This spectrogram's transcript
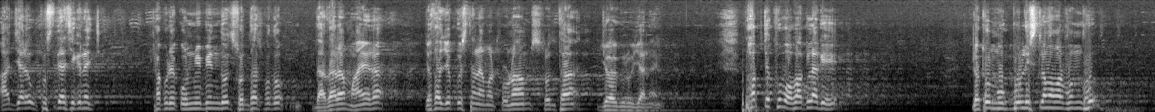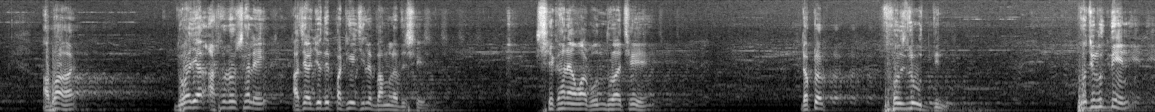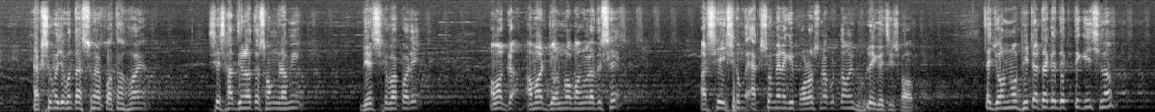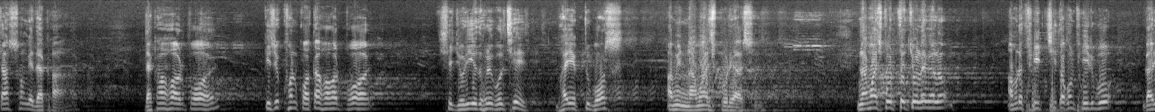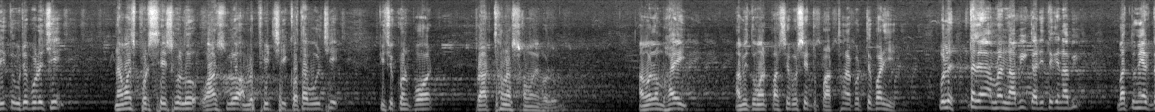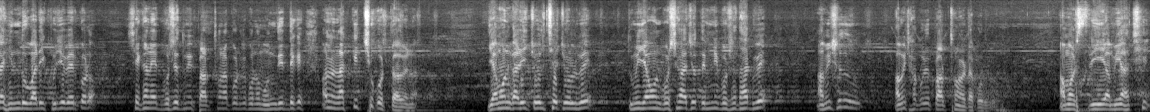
আজ যারা উপস্থিত আছে এখানে ঠাকুরের কর্মীবৃন্দ, শ্রদ্ধাস্পদ, দাদারা, মায়েরা, যথাযোগ্য স্থানে আমার প্রণাম, শ্রদ্ধা, জয়গুরু জানাই। ভাবতে খুব অবাক লাগে, ডক্টর মকবুল ইসলাম আমার বন্ধু, আবার দু হাজার আঠারো সালে আচার্যদেব পাঠিয়েছিলেন বাংলাদেশে। সেখানে আমার বন্ধু আছে ডক্টর ফজলু উদ্দিন ফজলু উদ্দিন একসময় যখন তার সঙ্গে কথা হয়, সে স্বাধীনতা সংগ্রামী, দেশ সেবা করে, আমার আমার জন্ম বাংলাদেশে, আর সেই সঙ্গে একসঙ্গে নাকি পড়াশোনা করতে আমি ভুলে গেছি সব। তাই জন্ম ভিটাটাকে দেখতে গিয়েছিলাম, তার সঙ্গে দেখা। দেখা হওয়ার পর, কিছুক্ষণ কথা হওয়ার পর, সে জড়িয়ে ধরে বলছে, ভাই, একটু বস, আমি নামাজ পড়ে আসি। নামাজ পড়তে চলে গেল। আমরা ফিরছি, তখন ফিরবো, গাড়িতে উঠে পড়েছি। নামাজ পড়ে শেষ হলো আসলো, আমরা ফিরছি, কথা বলছি। কিছুক্ষণ পর প্রার্থনার সময় হলো। আমি বললাম, ভাই, আমি তোমার পাশে বসে একটু প্রার্থনা করতে পারি? বলে, তাহলে আমরা নাবি, গাড়ি থেকে নাবি, বা তুমি একটা হিন্দু বাড়ি খুঁজে বের করো। সেখানে বসে তুমি প্রার্থনা করবে কোনো মন্দির দেখে। বললাম, না, কিচ্ছু করতে হবে না। যেমন গাড়ি চলছে, চলবে। তুমি যেমন বসে আছো, তেমনি বসে থাকবে। আমি শুধু, আমি ঠাকুরের প্রার্থনাটা করব। আমার স্ত্রী, আমি আছি।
